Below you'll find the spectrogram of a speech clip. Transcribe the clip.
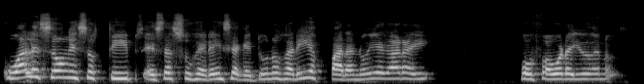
¿Cuáles son esos tips, esas sugerencias que tú nos darías para no llegar ahí? Por favor, ayúdanos.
